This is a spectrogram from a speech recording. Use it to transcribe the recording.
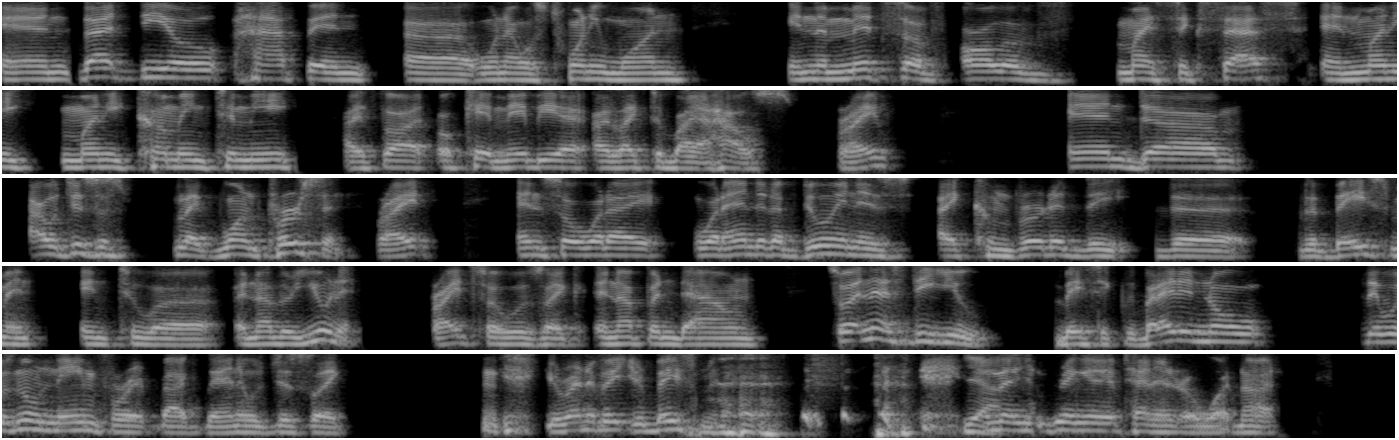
and that deal happened uh, when I was 21. In the midst of all of my success and money money coming to me, I thought, okay, maybe I, I like to buy a house, right? And um, I was just like one person, right? And so what I what I ended up doing is I converted the the the basement into a another unit, right? So it was like an up and down, so an SDU basically. But I didn't know there was no name for it back then. It was just like you renovate your basement, yeah, and then you bring in a tenant or whatnot.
